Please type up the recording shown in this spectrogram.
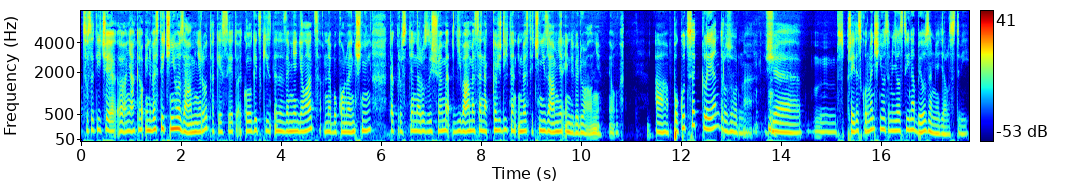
co se týče eh, nějakého investičního záměru, tak jestli je to ekologický eh, zemědělec nebo konvenční, tak prostě nerozlišujeme, díváme se na každý ten investiční záměr individuálně. Jo. A pokud se klient rozhodne, že mm, přejde z konvenčního zemědělství na biozemědělství.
